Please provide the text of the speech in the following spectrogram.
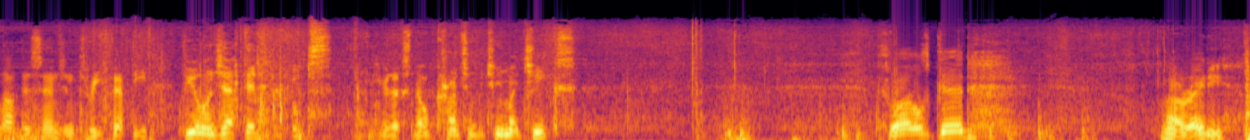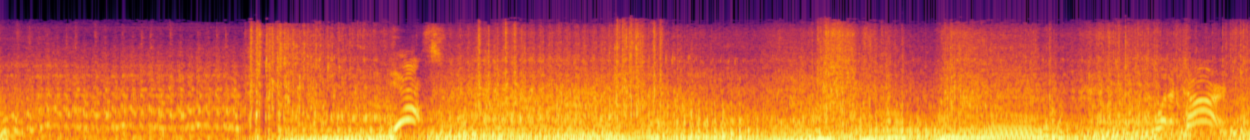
Love this engine. 350 fuel injected. Oops. You hear that snow crunching between my cheeks. Throttle's good. Alrighty. Yes! What a car!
